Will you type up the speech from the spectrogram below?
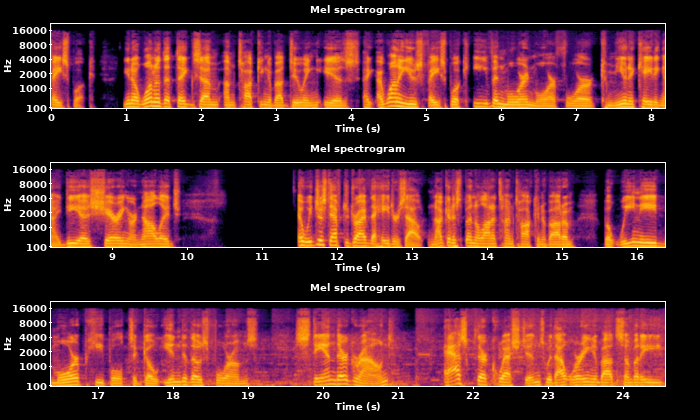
Facebook. You know, one of the things I'm, I'm talking about doing is I, I want to use Facebook even more and more for communicating ideas, sharing our knowledge. And we just have to drive the haters out. I'm not going to spend a lot of time talking about them but we need more people to go into those forums, stand their ground, ask their questions without worrying about somebody,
